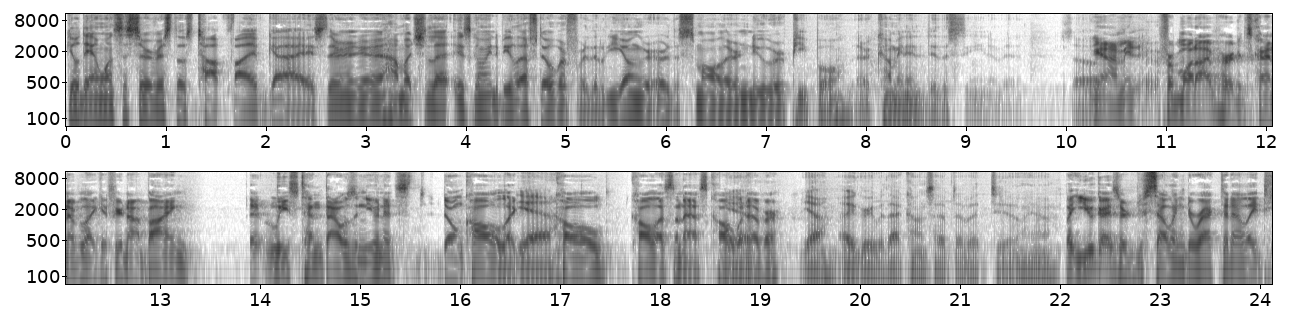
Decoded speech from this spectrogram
Gildan wants to service those top five guys. There, uh, how much le- is going to be left over for the younger or the smaller, newer people that are coming into the scene of it? So yeah, I mean, from what I've heard, it's kind of like if you're not buying at least ten thousand units, don't call. Like, yeah. call call S&S, call yeah. whatever. Yeah, I agree with that concept of it too. Yeah. But you guys are selling direct at LAT.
